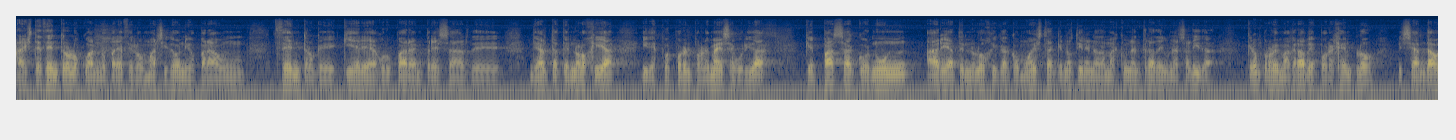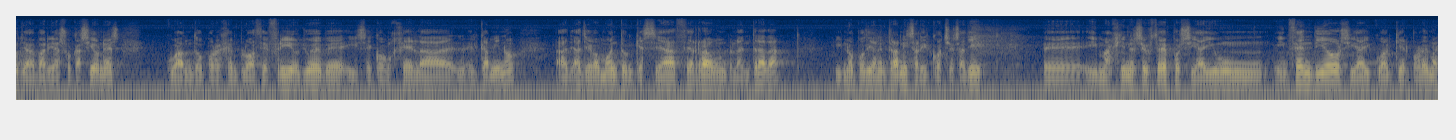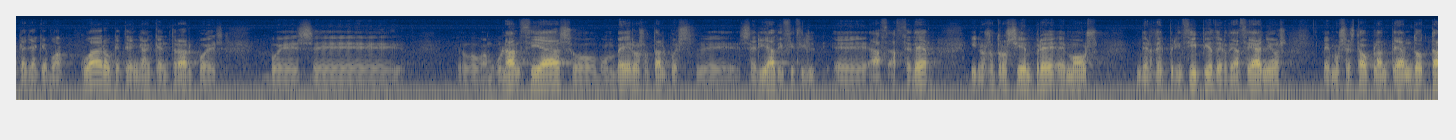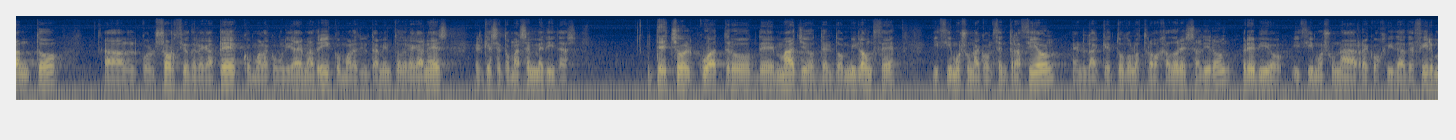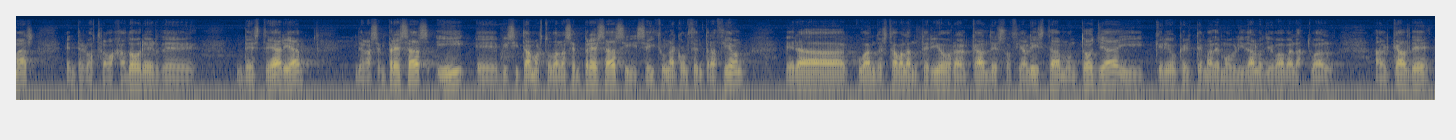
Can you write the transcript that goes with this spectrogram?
a este centro, lo cual no parece lo más idóneo para un centro que quiere agrupar a empresas de, alta tecnología y después por el problema de seguridad. ¿Qué pasa con un área tecnológica como esta que no tiene nada más que una entrada y una salida? Crea un problema grave, por ejemplo, se han dado ya varias ocasiones, cuando, por ejemplo, hace frío, llueve y se congela el, camino, ha, llegado un momento en que se ha cerrado la entrada y no podían entrar ni salir coches allí. Eh, imagínense ustedes pues, si hay un incendio, si hay cualquier problema que haya que evacuar o que tengan que entrar pues, pues eh, o ambulancias o bomberos o tal, pues eh, sería difícil acceder y nosotros siempre hemos, desde el principio, desde hace años, hemos estado planteando tanto al consorcio de Legatec como a la Comunidad de Madrid, como al Ayuntamiento de Leganés, el que se tomasen medidas. De hecho, el 4 de mayo del 2011 hicimos una concentración en la que todos los trabajadores salieron. Previo hicimos una recogida de firmas entre los trabajadores de, este área de las empresas y eh, visitamos todas las empresas y se hizo una concentración. Era cuando estaba el anterior alcalde socialista, Montoya, y creo que el tema de movilidad lo llevaba el actual alcalde,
